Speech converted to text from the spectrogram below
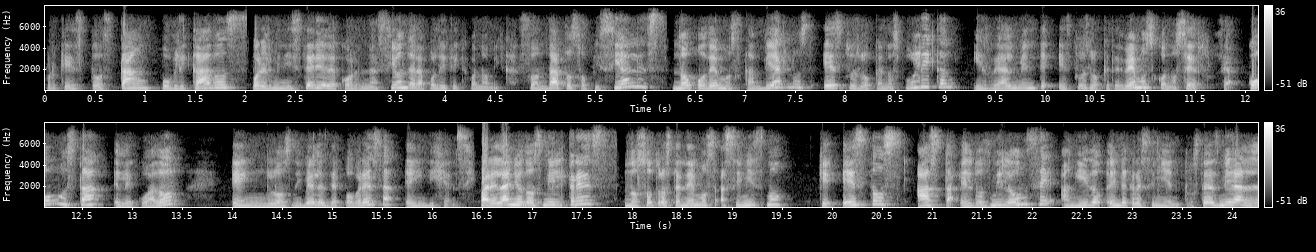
porque estos están publicados por el Ministerio de Coordinación de la Política Económica. Son datos oficiales, no podemos cambiarlos, esto es lo que nos publican y realmente esto es lo que debemos conocer. O sea, cómo está el Ecuador en los niveles de pobreza e indigencia. Para el año 2003, nosotros tenemos asimismo que estos hasta el 2011 han ido en decrecimiento. Ustedes miran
